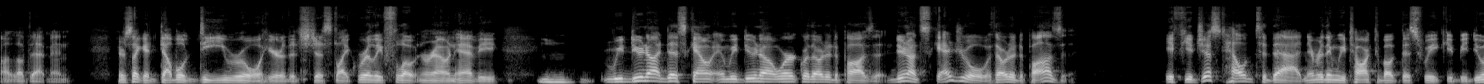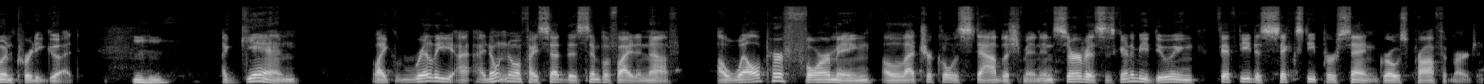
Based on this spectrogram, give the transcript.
I love that, man. There's like a double D rule here that's just like really floating around heavy. We do not discount and we do not work without a deposit. Do not schedule without a deposit. If you just held to that and everything we talked about this week, you'd be doing pretty good. Mm-hmm. Again, like really, I, I don't know if I said this simplified enough. A well performing electrical establishment in service is going to be doing 50 to 60% gross profit margin.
